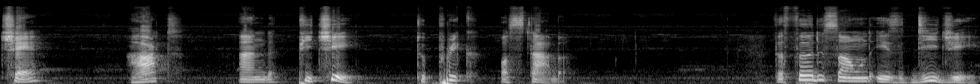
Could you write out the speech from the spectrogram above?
che, heart, and piche, to prick or stab. The third sound is DJ,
